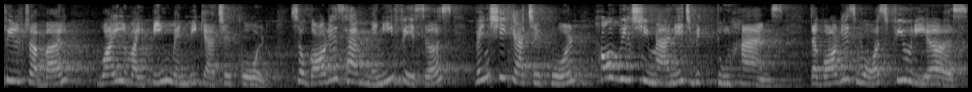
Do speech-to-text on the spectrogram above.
feel trouble while wiping when we catch a cold. So goddess have many faces. When she catch a cold how will she manage with two hands? The goddess was furious.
